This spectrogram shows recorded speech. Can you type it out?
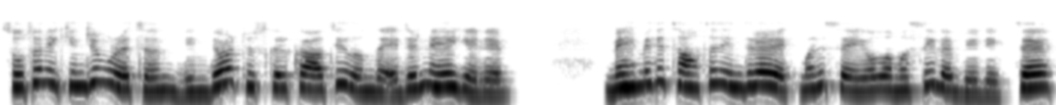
Sultan II. Murat'ın 1446 yılında Edirne'ye gelip Mehmet'i tahttan indirerek Manisa'ya yollamasıyla birlikte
